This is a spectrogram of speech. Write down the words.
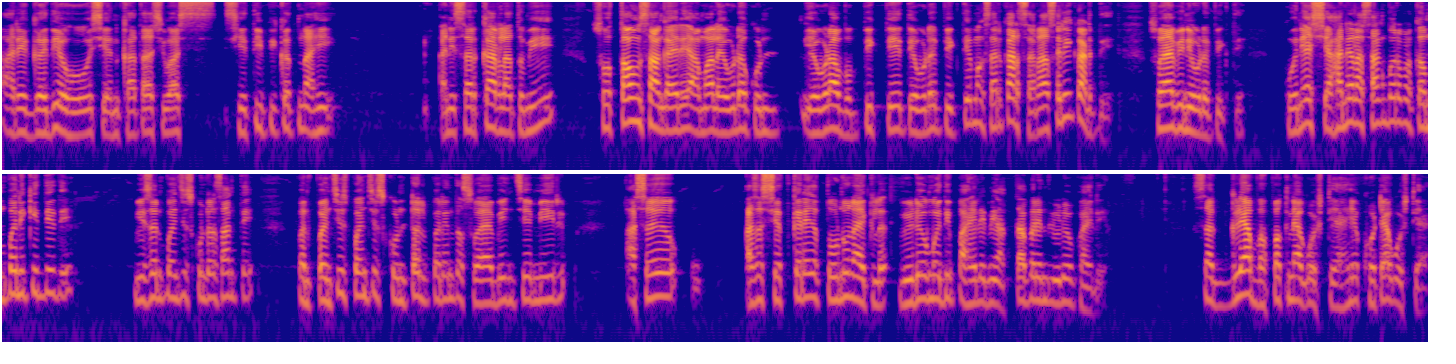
अरे गदे हो शेणखताशिवाय शेती पिकत नाही. आणि सरकारला तुम्ही स्वतःहून सांगायले आम्हाला एवढं कुं एवढा पिकते तेवढं पिकते मग सरकार सरासरी काढते. सोयाबीन एवढं पिकते. कोण्या शहाण्याला सांग बरोबर कंपनी किती देते? वीस आणि पंचवीस क्विंटल सांगते. पण पंचवीस पंचवीस क्विंटलपर्यंत सोयाबीनचे मी असं असं शेतकऱ्याच्या तोंडून ऐकलं व्हिडिओमध्ये पाहिले मी आत्तापर्यंत व्हिडिओ पाहिले. सगळ्या भपकण्या गोष्टी आहे हे खोट्या गोष्टी आहे.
